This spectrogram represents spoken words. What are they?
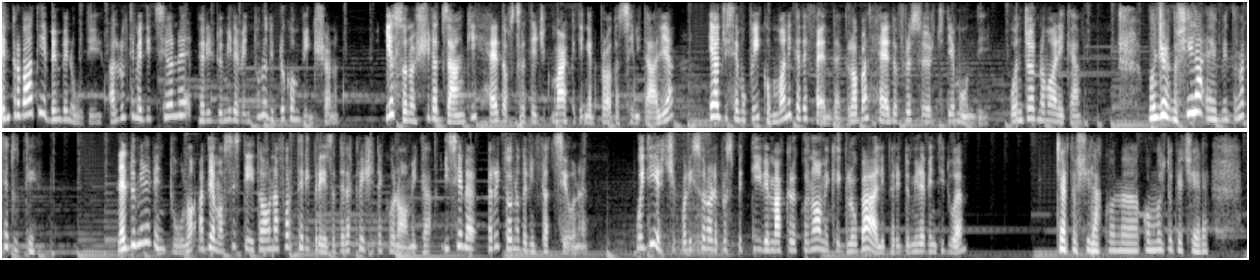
Bentrovati e benvenuti all'ultima edizione per il 2021 di Blue Conviction. Io sono Sheila Zanchi, Head of Strategic Marketing and Products in Italia e oggi siamo qui con Monica Defender, Global Head of Research di Amundi. Buongiorno Monica. Buongiorno Sheila e bentrovati a tutti. Nel 2021 abbiamo assistito a una forte ripresa della crescita economica insieme al ritorno dell'inflazione. Puoi dirci quali sono le prospettive macroeconomiche globali per il 2022? Certo Scila, con con molto piacere.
